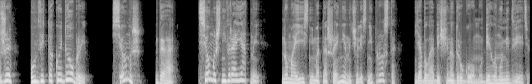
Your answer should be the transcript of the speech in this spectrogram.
же, он ведь такой добрый». «Семыш? Да. Семыш невероятный. Но мои с ним отношения начались непросто. Я была обещана другому, белому медведю.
